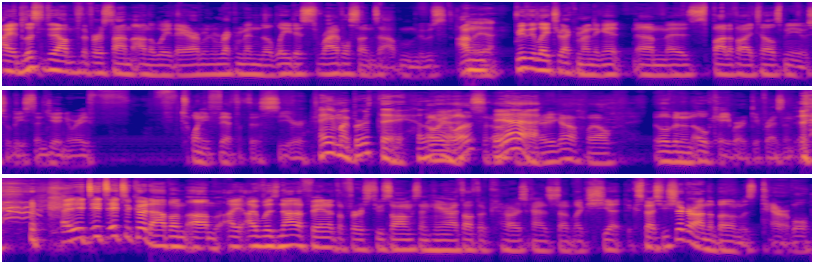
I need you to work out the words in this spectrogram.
I had listened to the album for the first time on the way there. I'm gonna recommend the latest Rival Sons album. It was I'm Oh, yeah. really late to recommending it, um, as Spotify tells me it was released on January 25th of this year. hey, my birthday. Hell Oh, yeah. it was? Okay, Yeah. There you go. Well, it would have been an okay birthday present. It's, it's it's a good album. Um, I, I was not a fan of the first two songs in here. I thought the guitars kind of sounded like shit, especially Sugar on the Bone was terrible.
